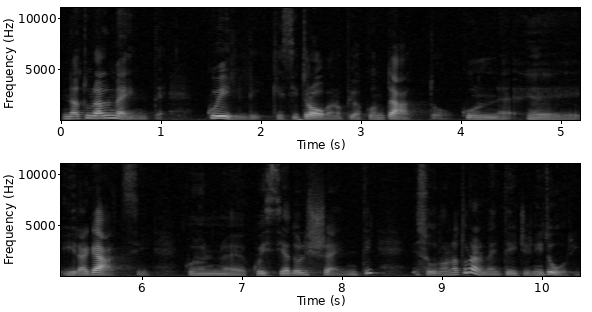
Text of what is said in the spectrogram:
Naturalmente quelli che si trovano più a contatto con eh, i ragazzi, con eh, questi adolescenti, sono naturalmente i genitori,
